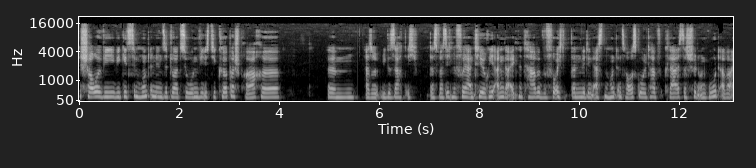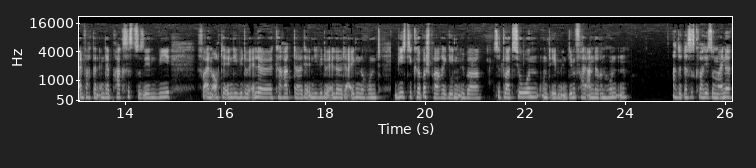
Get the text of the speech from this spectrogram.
schaue, wie, wie geht's dem Hund in den Situationen, wie ist die Körpersprache, ähm, also wie gesagt, ich, das, was ich mir vorher an Theorie angeeignet habe, bevor ich dann mir den ersten Hund ins Haus geholt habe, klar ist das schön und gut, aber einfach dann in der Praxis zu sehen, wie vor allem auch der individuelle Charakter, der individuelle, der eigene Hund, wie ist die Körpersprache gegenüber Situationen und eben in dem Fall anderen Hunden. Also das ist quasi so meine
